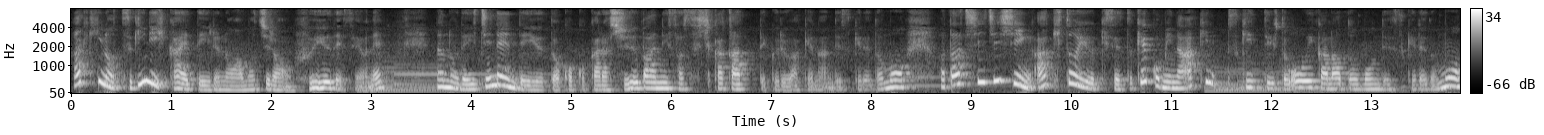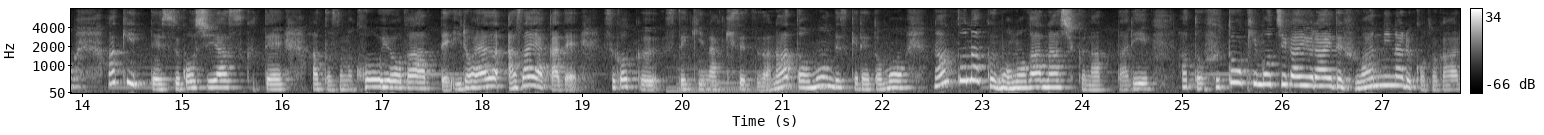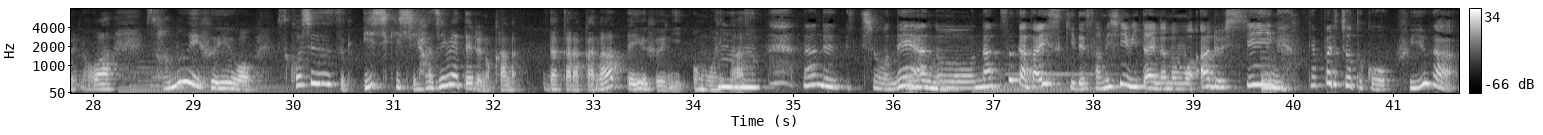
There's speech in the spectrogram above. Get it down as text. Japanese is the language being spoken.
はい、秋の次に控えているのはもちろん冬ですよねなので1年でいうとここから終盤に差し掛かってくるわけなんですけれども私自身秋という季節結構みんな秋好きっていう人多いかなと思うんですけれども秋って過ごしやすくてあとその紅葉があって色鮮やかですごく素敵な季節だなと思うんですけれどもなんとなく物悲しくなったりあとふと気持ちが揺らいで不安になることがあるのは寒い冬を少しずつ意識し始めてるのかなだからかなっていうふうに思います。うん、なんでしょうね、うん、あの夏が大好きで寂しいみたいなのもあるし、うん、やっぱりちょっとこう冬が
